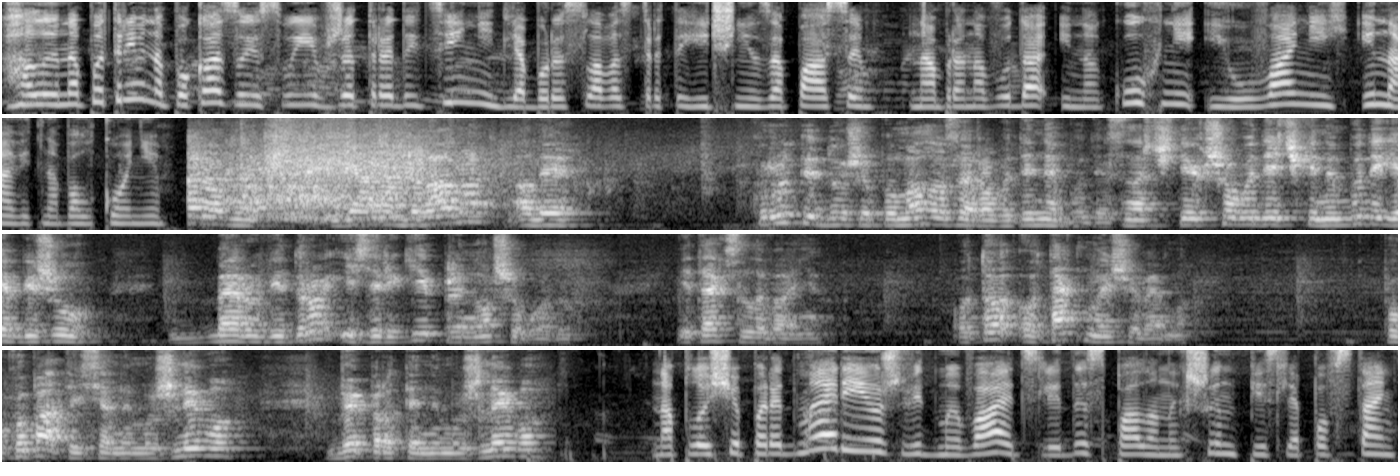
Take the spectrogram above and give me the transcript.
Галина Петрівна показує свої вже традиційні для Борислава стратегічні запаси. Набрана вода і на кухні, і у ванній, і навіть на балконі. Я набрала, але крути дуже помало, зараз води не буде. Значить, якщо водички не буде, я біжу, беру відро і з ріки приношу воду. І так зливаю. Ото, отак ми живемо. Покупатися неможливо, випрати неможливо. На площі перед мерією ж відмивають сліди спалених шин після повстань.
